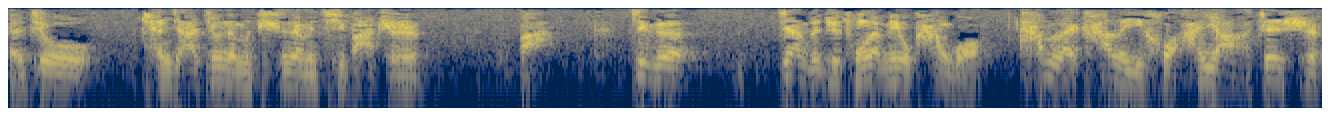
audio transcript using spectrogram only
呃就全家就那么吃那么七八只吧。这个这样子就从来没有看过。他们来看了以后，哎呀，真是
